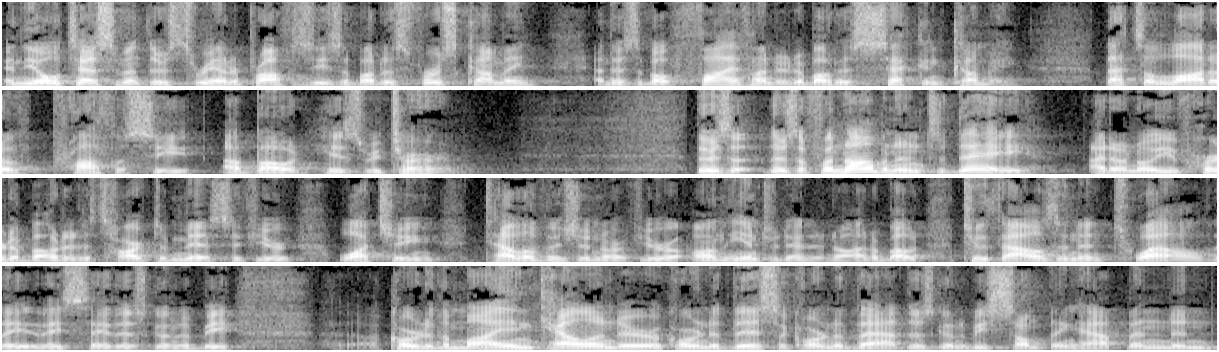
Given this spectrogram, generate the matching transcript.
In the Old Testament, there's 300 prophecies about his first coming, and there's about 500 about his second coming. That's a lot of prophecy about his return. There's a, there's a phenomenon today. I don't know if you've heard about it. It's hard to miss if you're watching television or if you're on the internet or not. About 2012, they, they say there's going to be according to the Mayan calendar, according to this, according to that, there's going to be something happened and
